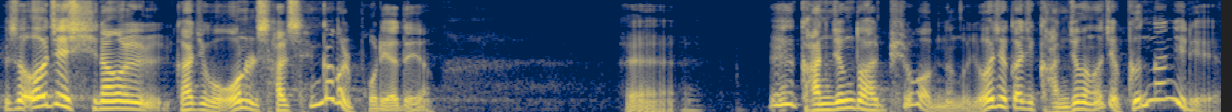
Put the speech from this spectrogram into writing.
그래서 어제 신앙을 가지고 오늘 살 생각을 버려야 돼요. 예. 간정도 할 필요가 없는 거죠. 어제까지 간정은 어제 끝난 일이에요.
